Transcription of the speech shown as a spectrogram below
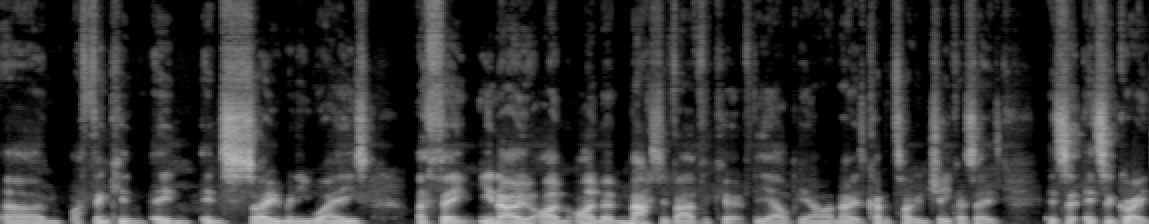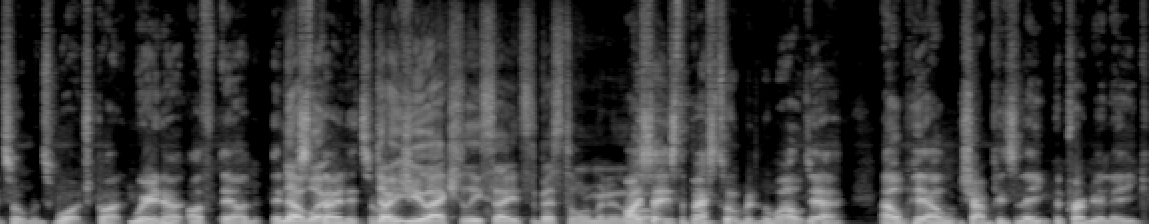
Um, I think in, in in so many ways. I think you know I'm I'm a massive advocate of the LPL. I know it's kind of tongue in cheek. I say it's it's a, it's a great tournament to watch, but we're in a in no, wait. Don't you actually say it's the best tournament in the I world? I say it's the best tournament in the world. Yeah, LPL, Champions League, the Premier League.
